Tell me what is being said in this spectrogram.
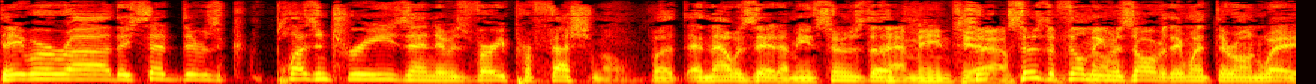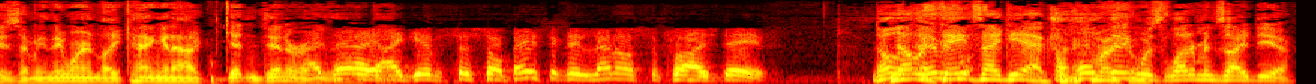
They were. Uh, they said there was pleasantries and it was very professional, but and that was it. I mean, as soon as the That means, so- yeah. as soon as the filming was over, they went their own ways. I mean, they weren't like hanging out, getting dinner or I anything. tell like. I give so, so basically Leno surprised Dave. No, it was Dave's idea, actually, The the whole thing was Letterman's idea.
